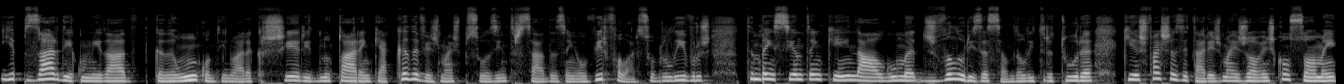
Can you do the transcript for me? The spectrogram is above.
E apesar de a comunidade de cada um continuar a crescer e de notarem que há cada vez mais pessoas interessadas em ouvir falar sobre livros, também sentem que ainda há alguma desvalorização da literatura que as faixas etárias mais jovens consomem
